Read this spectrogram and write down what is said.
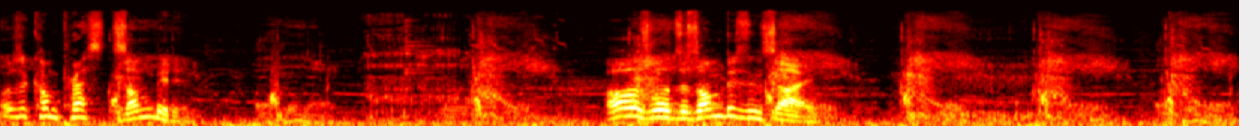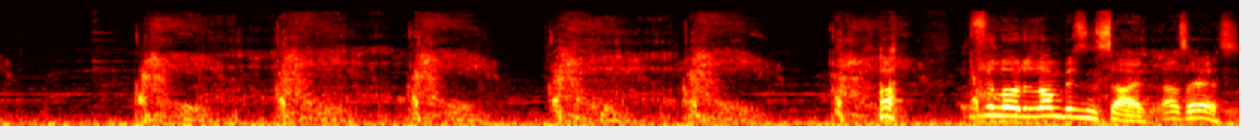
was a compressed zombie do? Oh, there's loads of zombies inside. A load of zombies inside. That's it.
